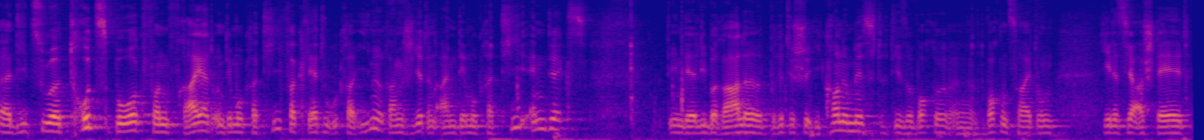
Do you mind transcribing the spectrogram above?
Äh, die zur Trutzburg von Freiheit und Demokratie verklärte Ukraine rangiert in einem Demokratieindex, den der liberale britische Economist, diese Woche, äh, Wochenzeitung, jedes Jahr erstellt,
